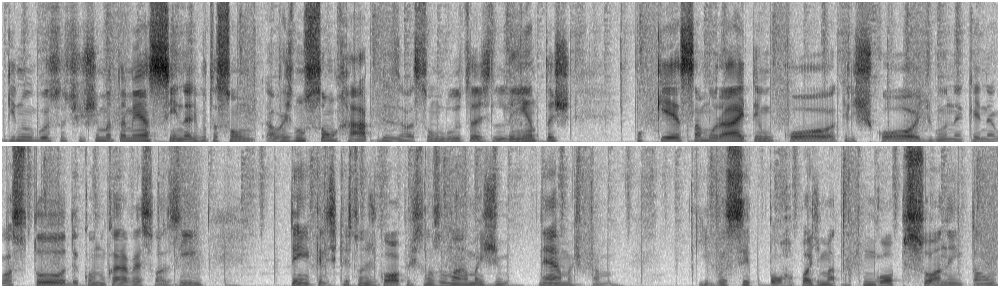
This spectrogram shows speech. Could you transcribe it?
Aqui no Ghost of Tsushima também é assim, né? As lutas são. Elas não são rápidas, elas são lutas lentas. Porque é samurai, tem um có, aqueles códigos, né? Aquele negócio todo, e quando o cara vai sozinho, tem aquelas questões de golpes, estão usando armas de. Né, armas pra, que você, porra, pode matar com um golpe só, né? Então.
